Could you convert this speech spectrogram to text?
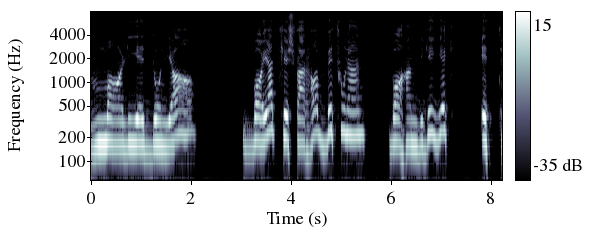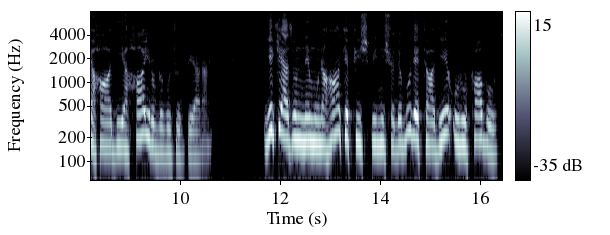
مالی دنیا باید کشورها بتونن با همدیگه یک اتحادیه هایی رو به وجود بیارن. یکی از اون نمونه ها که پیش بینی شده بود اتحادیه اروپا بود.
